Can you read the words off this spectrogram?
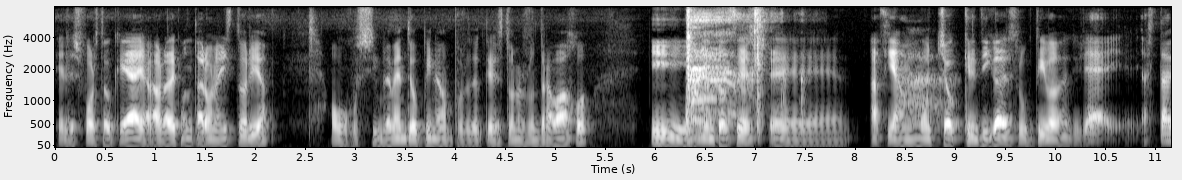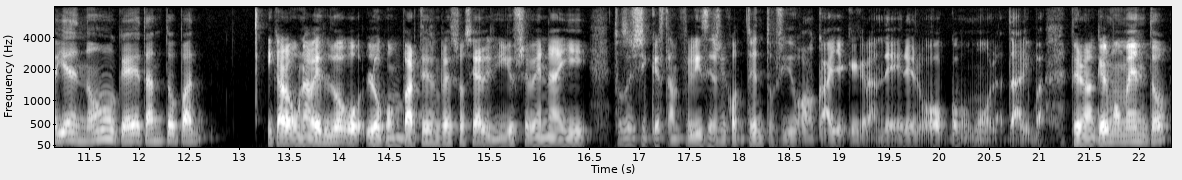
el esfuerzo que hay a la hora de contar una historia o simplemente opinan pues que esto no es un trabajo. Y, entonces eh, hacían mucho crítica destructiva. Eh, está bien, ¿no? ¿Qué tanto para...? Y claro, una vez luego lo compartes en redes sociales y ellos se ven ahí, entonces sí que están felices y contentos. Y digo, oh, Calle, qué grande eres, oh, cómo mola, tal y Pero en aquel momento,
